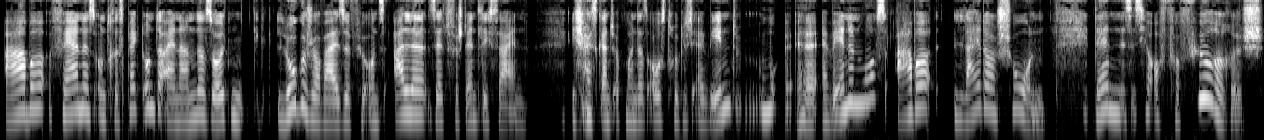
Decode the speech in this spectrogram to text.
aber Fairness und Respekt untereinander sollten logischerweise für uns alle selbstverständlich sein. Ich weiß gar nicht, ob man das ausdrücklich erwähnt, äh, erwähnen muss, aber leider schon. Denn es ist ja oft verführerisch,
